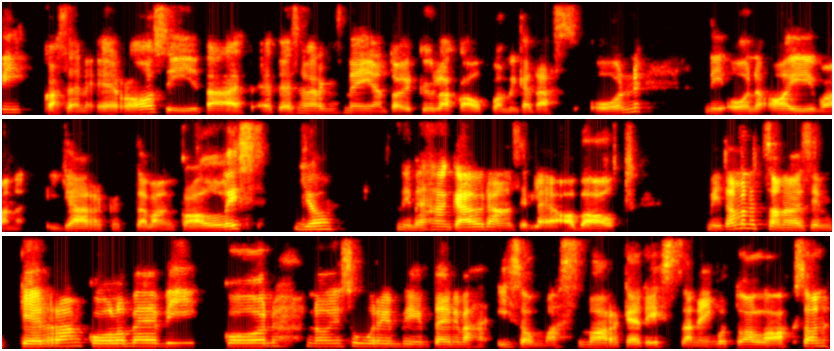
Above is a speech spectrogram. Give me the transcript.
pikkasen ero siitä, että, että esimerkiksi meidän toi kyläkauppa, mikä tässä on, niin on aivan järkyttävän kallis. Joo. Niin mehän käydään sille about, mitä mä nyt sanoisin, kerran kolme viikkoon, noin suurin piirtein niin vähän isommassa marketissa, niin kuin tuolla Laakson,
